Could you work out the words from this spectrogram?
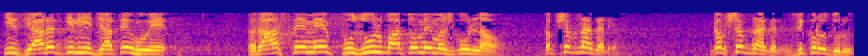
کی زیارت کے لیے جاتے ہوئے راستے میں فضول باتوں میں مشغول نہ ہو۔ گپ شپ نہ کرے گپ شپ نہ کرے ذکر و درود۔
